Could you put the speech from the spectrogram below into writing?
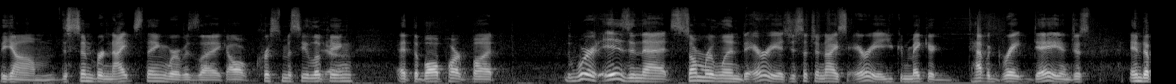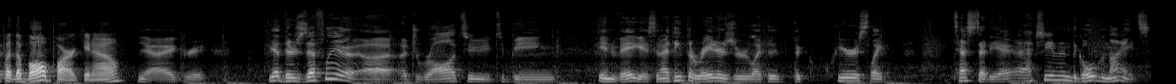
the um December nights thing where it was like all Christmassy looking at the ballpark, but where it is in that Summerlin area is just such a nice area. You can make a have a great day and just end up at the ballpark, you know. Yeah, I agree. Yeah, there's definitely a, a draw to to being in Vegas, and I think the Raiders are like the, the clearest like test study. Actually, even the Golden Knights,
